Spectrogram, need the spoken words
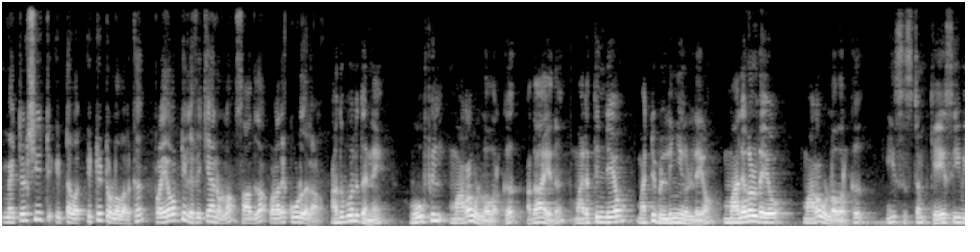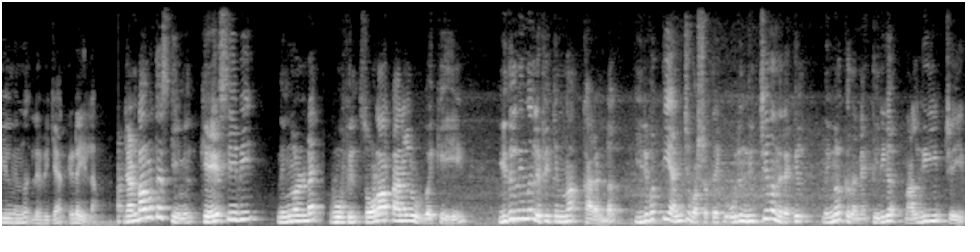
മെറ്റൽ ഷീറ്റ് ഇട്ടവർ ഇട്ടിട്ടുള്ളവർക്ക് പ്രയോറിറ്റി ലഭിക്കാനുള്ള സാധ്യത വളരെ കൂടുതലാണ്. അതുപോലെ തന്നെ റൂഫിൽ മറവുള്ളവർക്ക് അതായത് മരത്തിന്റെയോ മറ്റ് ബിൽഡിങ്ങുകളുടെയോ മലകളുടെയോ മറവുള്ളവർക്ക് ഈ സിസ്റ്റം കെ എസ് ബിയിൽ നിന്ന് ലഭിക്കാൻ ഇടയില്ല. രണ്ടാമത്തെ സ്കീമിൽ കെ എസ് ബി നിങ്ങളുടെ റൂഫിൽ സോളാർ പാനലുകൾ വയ്ക്കുകയും ഇതിൽ നിന്ന് ലഭിക്കുന്ന കറണ്ട് ഇരുപത്തി അഞ്ച് വർഷത്തേക്ക് ഒരു നിശ്ചിത നിരക്കിൽ നിങ്ങൾക്ക് തന്നെ തിരികെ നൽകുകയും ചെയ്യും.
